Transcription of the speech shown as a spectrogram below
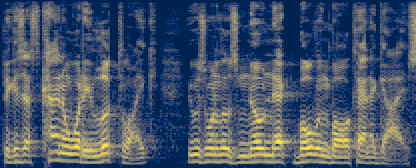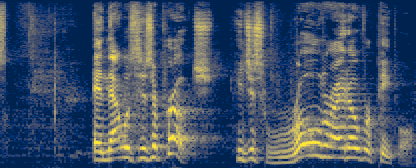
because that's kind of what he looked like. He was one of those no neck bowling ball kind of guys. And that was his approach. He just rolled right over people.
